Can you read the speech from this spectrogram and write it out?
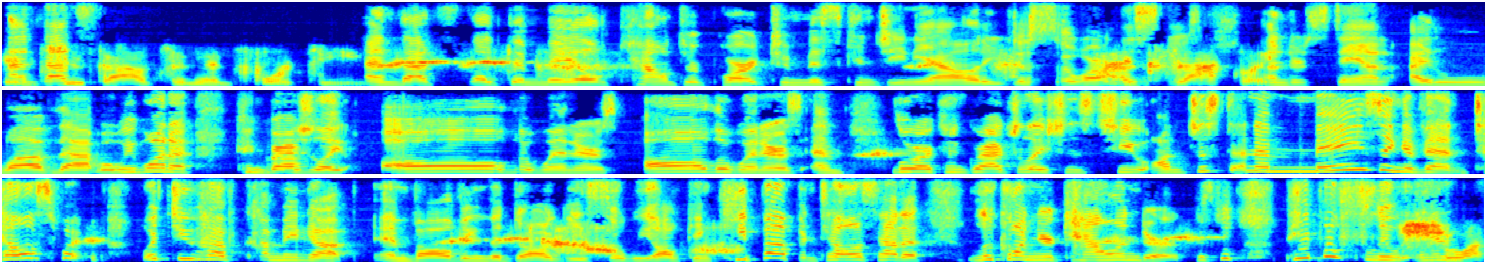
in And 2014. And that's like the male counterpart to Miss Congeniality, just so our Exactly. listeners understand. I love that. Well, we want to congratulate all the winners, all the winners. And Laura, congratulations to you on just an amazing event. Tell us what, what you have coming up involving the doggies so we all can keep up and tell us how to look on your calendar. Because people flew in Sure.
